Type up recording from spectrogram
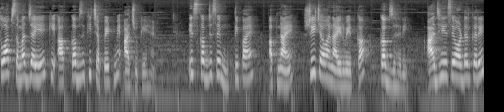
तो आप समझ जाइए कि आप कब्ज़ की चपेट में आ चुके हैं। इस कब्ज़ से मुक्ति पाएँ अपनाएँ श्री चवन आयुर्वेद का कब्ज़ हरी आज ही इसे ऑर्डर करें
